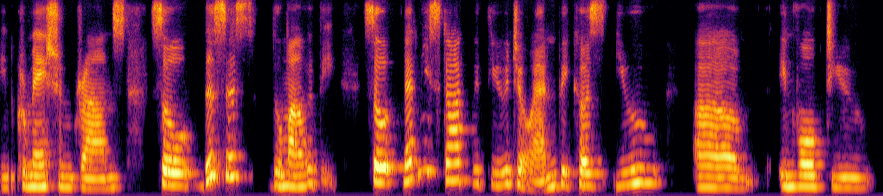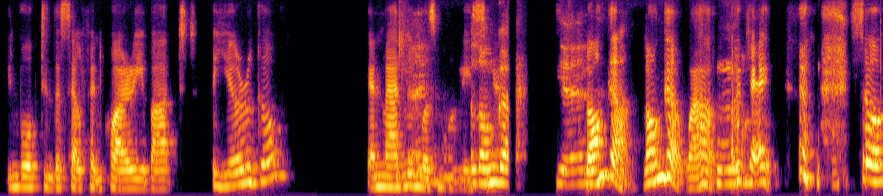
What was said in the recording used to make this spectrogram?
in cremation grounds. So this is Dhumavati. So let me start with you, Joanne, because you um, invoked you invoked in the self-inquiry about a year ago, and Madeleine okay. was more recent. Longer, yeah. Longer, longer. Wow. Mm. Okay. so,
